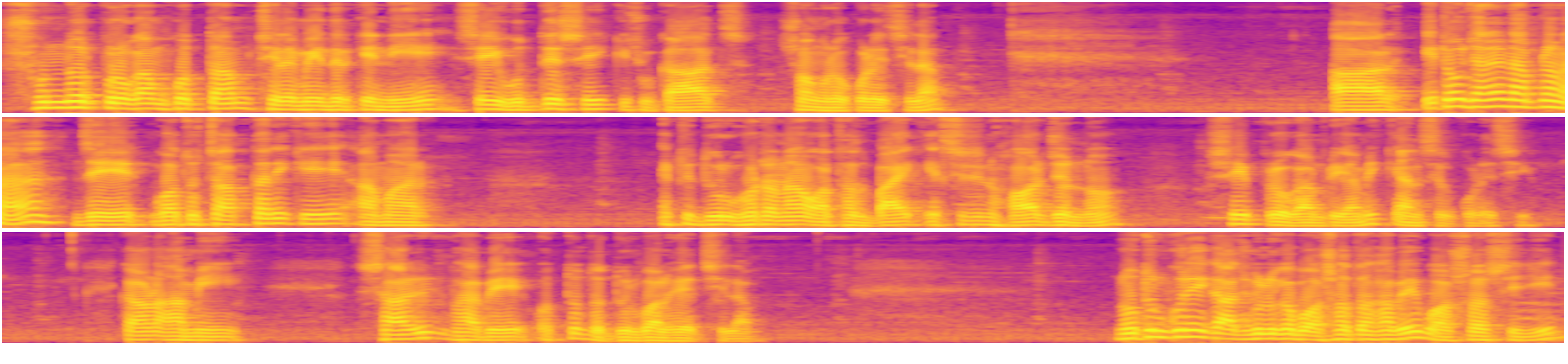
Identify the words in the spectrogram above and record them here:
সুন্দর প্রোগ্রাম করতাম ছেলে মেয়েদেরকে নিয়ে। সেই উদ্দেশ্যেই কিছু গাছ সংগ্রহ করেছিলাম। আর এটাও জানেন আপনারা যে গত চার তারিখে আমার একটি দুর্ঘটনা অর্থাৎ বাইক অ্যাক্সিডেন্ট হওয়ার জন্য সেই প্রোগ্রামটি আমি ক্যান্সেল করেছি। কারণ আমি শারীরিকভাবে অত্যন্ত দুর্বল হয়েছিলাম। নতুন করে গাছগুলোকে বসাতে হবে বর্ষার সিজন।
